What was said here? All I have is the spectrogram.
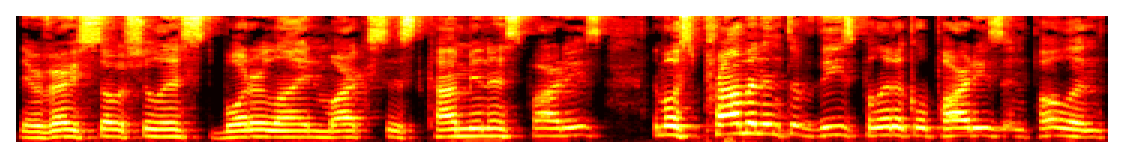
They were very socialist, borderline Marxist, communist parties. The most prominent of these political parties in Poland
